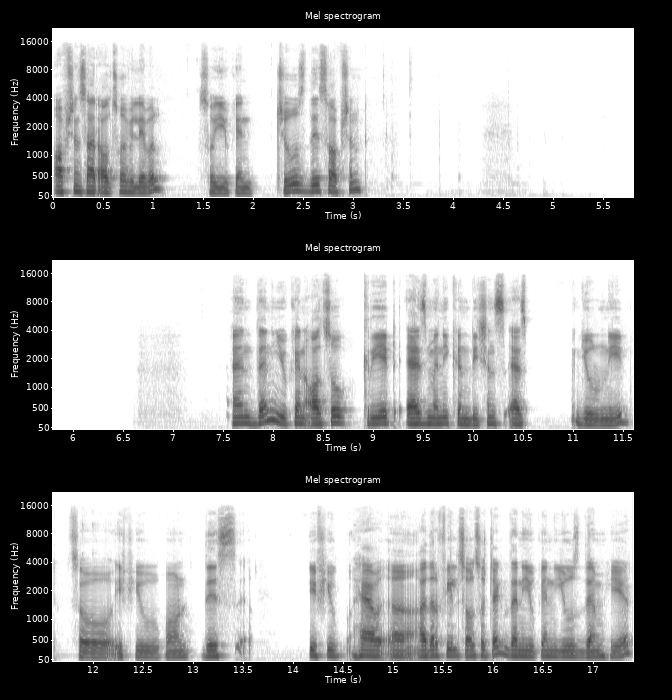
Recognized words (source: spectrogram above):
options are also available. So you can choose this option. And then you can also create as many conditions as you need. So if you want this if you have uh, other fields also checked then you can use them here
